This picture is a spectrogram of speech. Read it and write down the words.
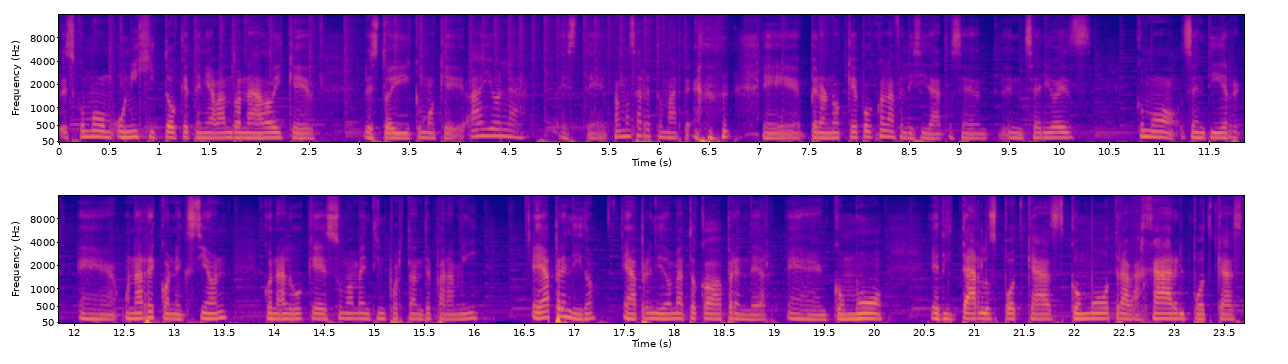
es como un hijito que tenía abandonado y que le estoy como que, ay, hola, este, vamos a retomarte. Eh, pero no quepo con la felicidad, o sea, en serio es como sentir eh, una reconexión con algo que es sumamente importante para mí. He aprendido, he aprendido, me ha tocado aprender eh, cómo editar los podcasts, cómo trabajar el podcast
